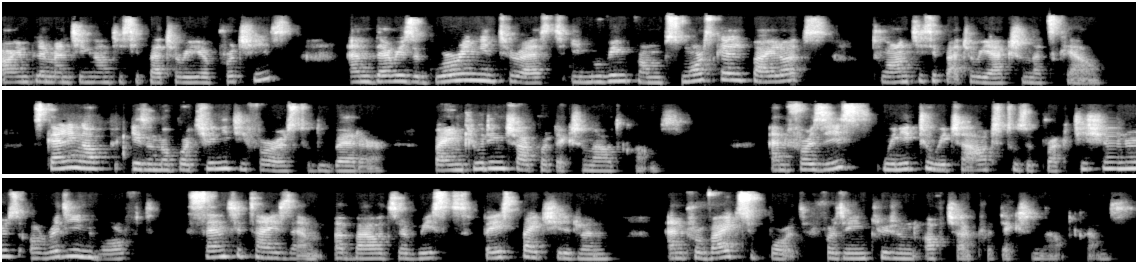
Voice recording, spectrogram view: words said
are implementing anticipatory approaches, and there is a growing interest in moving from small-scale pilots to anticipatory action at scale. Scaling up is an opportunity for us to do better by including child protection outcomes. And for this, we need to reach out to the practitioners already involved, sensitize them about the risks faced by children, and provide support for the inclusion of child protection outcomes.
